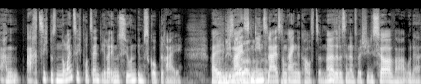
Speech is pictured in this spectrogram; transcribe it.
haben 80 bis 90 Prozent ihrer Emissionen im Scope 3 weil also die meisten Dienstleistungen ja. eingekauft sind. Ne? Also das sind dann zum Beispiel die Server oder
